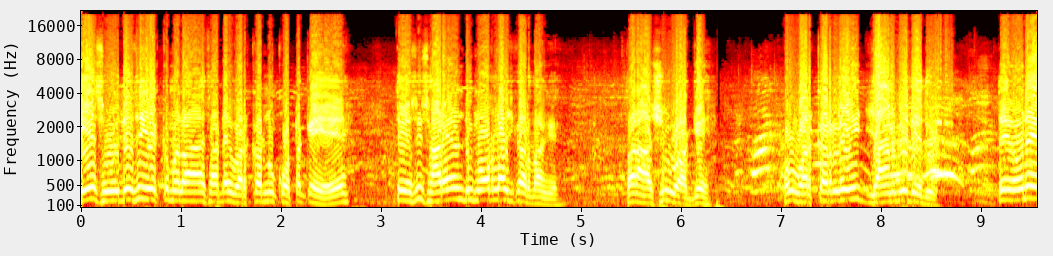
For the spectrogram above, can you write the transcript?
ਇਹ ਸੋਚਦੇ ਸੀ ਇੱਕ ਮਲਾ ਸਾਡੇ ਵਰਕਰ ਨੂੰ ਕੁੱਟ ਕੇ ਤੇ ਅਸੀਂ ਸਾਰਿਆਂ ਨੂੰ ਡਿਮੋਰਲਾਈਜ਼ ਕਰ ਦਾਂਗੇ। ਪਰ ਆਸ਼ੂ ਅੱਗੇ ਉਹ ਵਰਕਰ ਲਈ ਜਾਨ ਵੀ ਦੇ ਦੂ। ਤੇ ਉਹਨੇ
